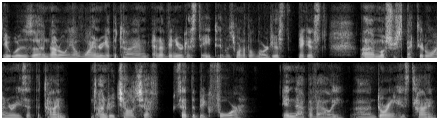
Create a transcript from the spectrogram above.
It was uh, not only a winery at the time and a vineyard estate. It was one of the largest, biggest, uh, most respected wineries at the time. André Tchelistcheff said the big four in Napa Valley uh, during his time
